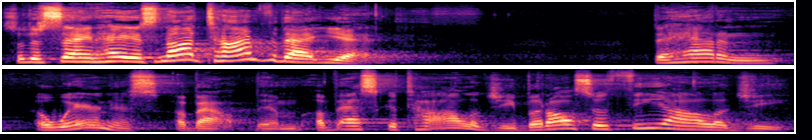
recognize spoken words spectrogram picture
So they're saying, hey, it's not time for that yet. They had an awareness about them of eschatology, but also theology,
